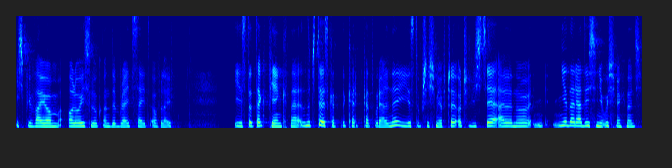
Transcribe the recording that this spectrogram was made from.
i śpiewają Always look on the bright side of life. I jest to tak piękne. Znaczy, to jest karykaturalne i jest to prześmiewcze, oczywiście, ale no, nie da rady się nie uśmiechnąć.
